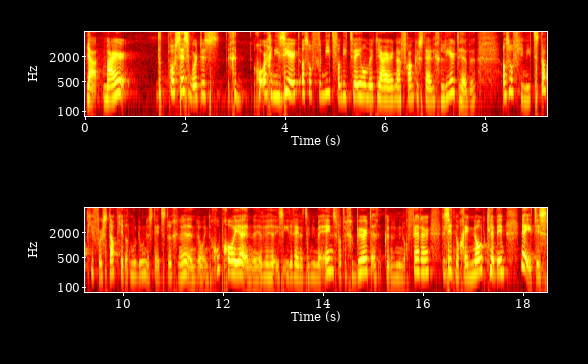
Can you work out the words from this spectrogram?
Ja, maar dat proces wordt dus georganiseerd alsof we niet van die 200 jaar na Frankenstein geleerd hebben. Alsof je niet stapje voor stapje dat moet doen, dus steeds terug in de groep gooien. En eh, is iedereen het er nu mee eens wat er gebeurt? En kunnen we nu nog verder? Er zit nog geen noodklep in. Nee, het, is,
